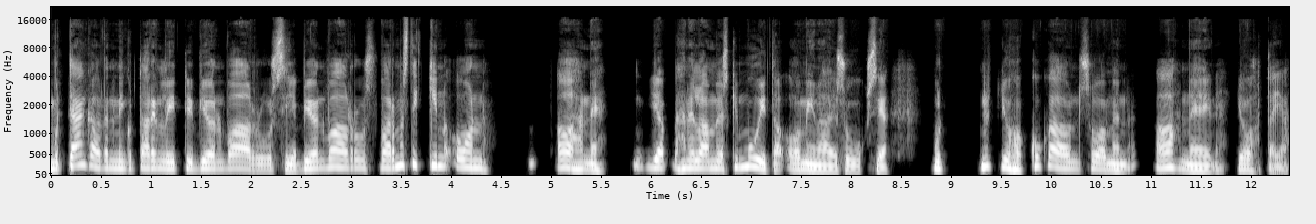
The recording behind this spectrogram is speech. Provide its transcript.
Mutta tämän kaltainen niin tarina liittyy Björn Wahlroosiin ja Björn Wahlroos varmastikin on ahne ja hänellä on myöskin muita ominaisuuksia. Mutta nyt Juho, kuka on Suomen ahnein johtaja?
